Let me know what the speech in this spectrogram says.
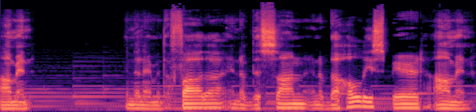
Amen. In the name of the Father, and of the Son, and of the Holy Spirit. Amen.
